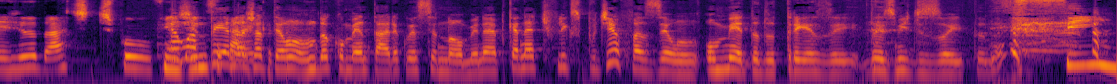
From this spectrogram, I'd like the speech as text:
Regina Duarte, tipo, É fingindo uma ser pena já ter um, um documentário com esse nome, né? Porque a Netflix podia fazer um O Medo do 13 2018, né? Sim.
